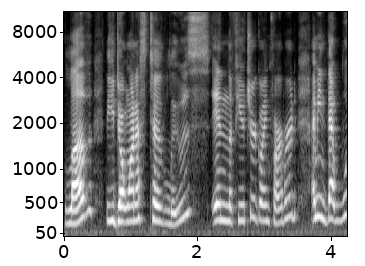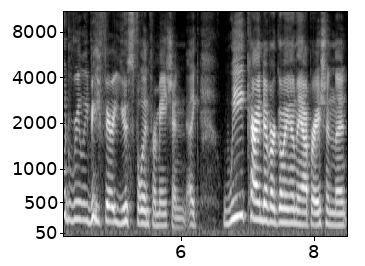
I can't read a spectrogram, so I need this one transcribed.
love that you don't want us to lose in the future going forward i mean that would really be very useful information like we kind of are going on the operation that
